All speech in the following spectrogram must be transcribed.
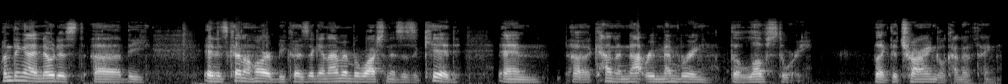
one thing I noticed, uh, the, and it's kind of hard because again, I remember watching this as a kid and uh, kind of not remembering the love story, like the triangle kind of thing.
